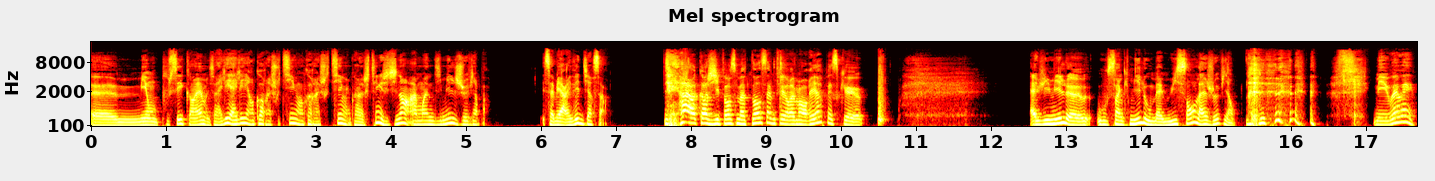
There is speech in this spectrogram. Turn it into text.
Euh, mais on me poussait quand même, on disait, allez, allez, encore un shooting, encore un shooting, encore un shooting. J'ai dit, non, à moins de 10 000, je viens pas. Et ça m'est arrivé de dire ça. Alors, quand j'y pense maintenant, ça me fait vraiment rire parce que à 8 000 euh, ou 5 000 ou même 800, là, je viens. mais ouais, ouais.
